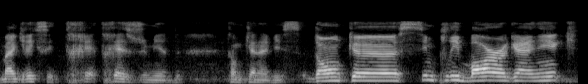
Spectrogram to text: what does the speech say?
malgré que c'est très, très humide comme cannabis. Donc, euh, Simply Bar Organic,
